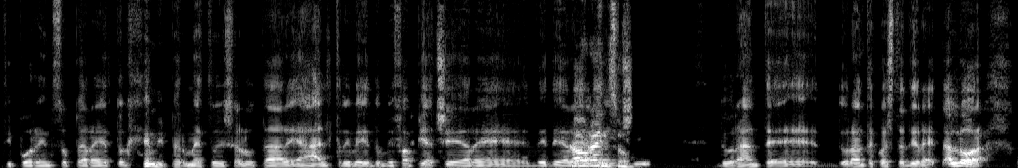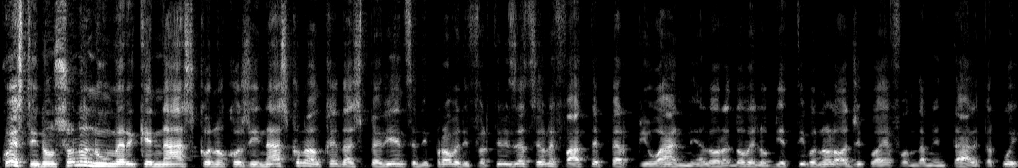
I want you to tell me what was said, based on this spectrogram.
tipo Renzo Peretto che mi permetto di salutare e altri vedo, mi fa piacere vedere Ciao, Renzo durante, durante questa diretta. Allora, questi non sono numeri che nascono così, nascono anche da esperienze di prove di fertilizzazione fatte per più anni, allora dove l'obiettivo enologico è fondamentale, per cui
